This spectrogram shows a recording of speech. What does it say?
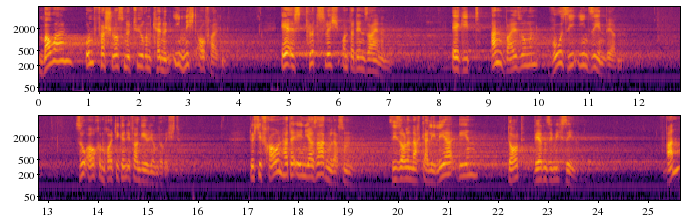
Mauern und verschlossene Türen können ihn nicht aufhalten. Er ist plötzlich unter den Seinen. Er gibt Anweisungen, wo sie ihn sehen werden. So auch im heutigen Evangeliumbericht. Durch die Frauen hat er ihnen ja sagen lassen, Sie sollen nach Galiläa gehen, dort werden sie mich sehen. Wann?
